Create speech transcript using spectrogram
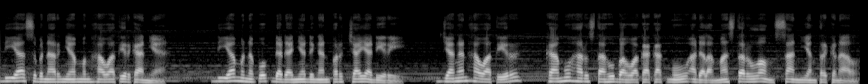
Dia sebenarnya mengkhawatirkannya. Dia menepuk dadanya dengan percaya diri. Jangan khawatir, kamu harus tahu bahwa kakakmu adalah Master Long San yang terkenal.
